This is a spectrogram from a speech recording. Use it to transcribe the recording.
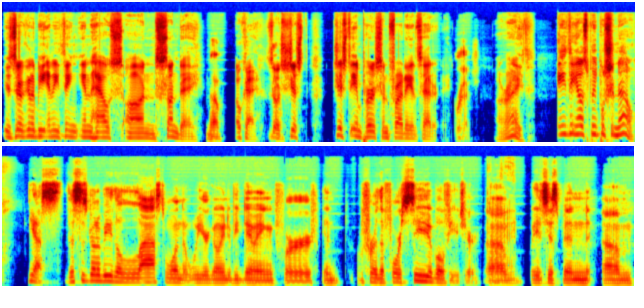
is there going to be anything in house on Sunday? No, Okay. So No. it's just just in person Friday and Saturday. correct. All right. Anything else people should know? Yes, this is going to be the last one that we are going to be doing for in for the foreseeable future. Okay. Um, it's just been um,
